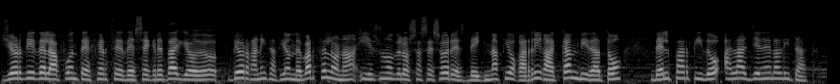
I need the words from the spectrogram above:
Jordi de la Fuente ejerce de secretario de organización de Barcelona y es uno de los asesores de Ignacio Garriga, candidato del partido a la Generalitat.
